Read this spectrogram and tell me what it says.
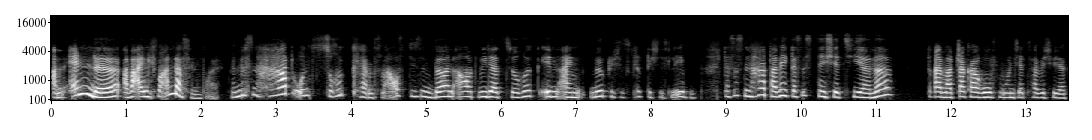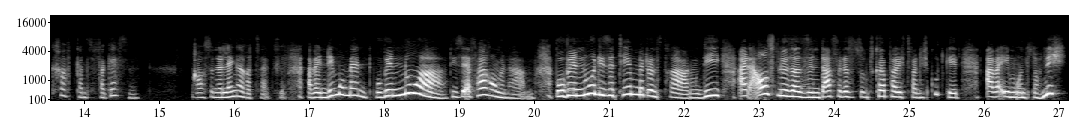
am Ende aber eigentlich woanders hin wollen. Wir müssen hart uns zurückkämpfen aus diesem Burnout wieder zurück in ein mögliches glückliches Leben. Das ist ein harter Weg. Das ist nicht jetzt hier, ne? Dreimal Chaka rufen und jetzt habe ich wieder Kraft. Kannst du vergessen brauchst du eine längere Zeit für. Aber in dem Moment, wo wir nur diese Erfahrungen haben, wo wir nur diese Themen mit uns tragen, die ein Auslöser sind dafür, dass es uns körperlich zwar nicht gut geht, aber eben uns noch nicht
